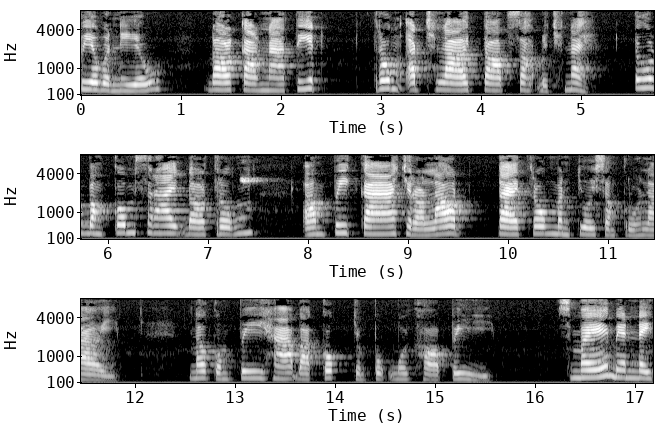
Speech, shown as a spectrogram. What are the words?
ពាវនាវដល់កាលណាទៀតទ្រង់ឥតឆ្លើយតបសោះដូច្នេះ ទូលបង្គំស្រែកដល់ទ្រង់អំពីការច្រឡោតតែទ្រង់មិនជួយសង្គ្រោះឡើយនៅគម្ពីរហាបាគុកចំពុក1ខ2ស្មេមានន័យ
